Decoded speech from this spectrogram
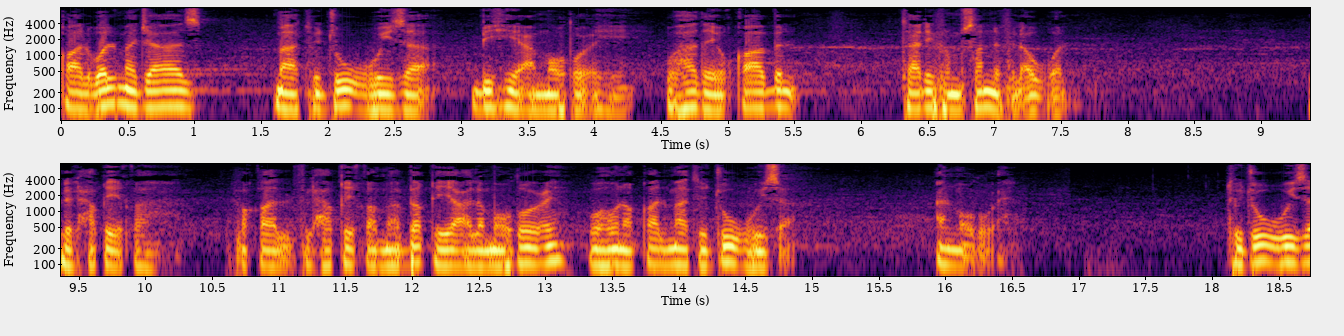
قال والمجاز ما تجوز به عن موضوعه. وهذا يقابل تعريف المصنف الأول للحقيقة. فقال في الحقيقة ما بقي على موضوعه وهنا قال ما تجوز عن موضوعه. تجوز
